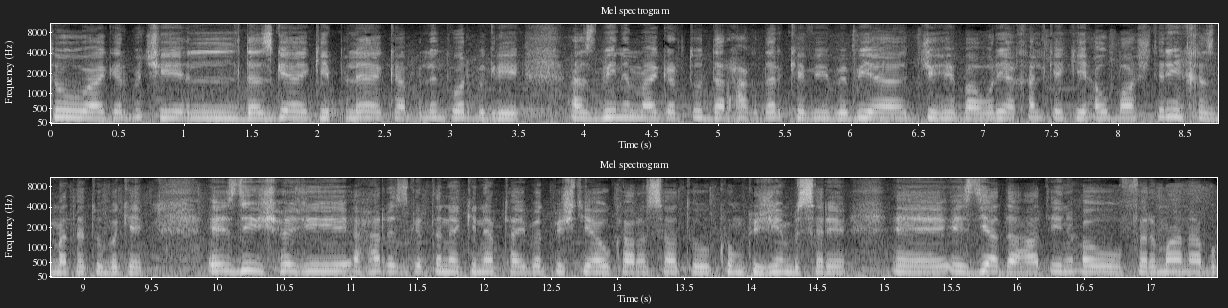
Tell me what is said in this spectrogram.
تو ئەگەر بچی دەستگایەکی پلەیەکە بلند وەربگری ئەس بینم ئەگەر تو دەرحەق دەرکەوی ببیە جهێ باوریە خەلکێکی ئەو باشترین خزمەتە تو بکەیت ئێزدیش هەژی هەر ڕزگرتنێکی نەب تایبەت پشتی ئەو کارەسات و کۆمکژیان بسەرێ. ئێزدیا داهاتین ئەو فەرمانە بە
